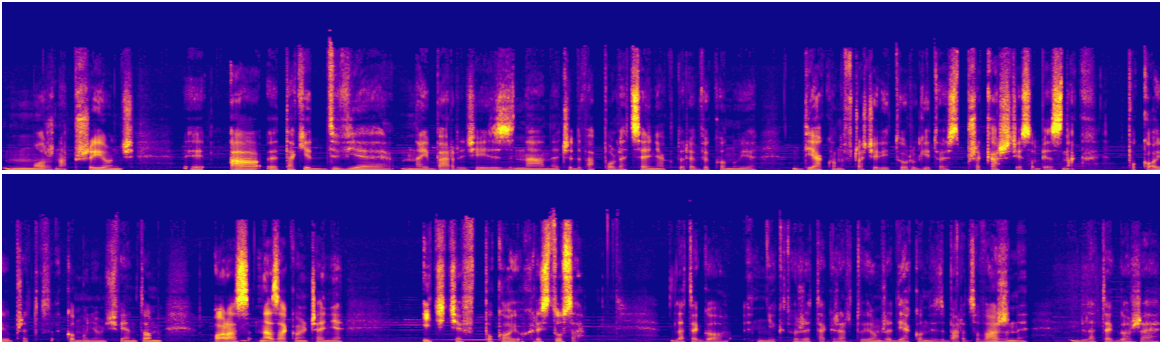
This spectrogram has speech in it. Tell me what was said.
można przyjąć. Y, a takie dwie najbardziej znane, czy dwa polecenia, które wykonuje diakon w czasie liturgii, to jest przekażcie sobie znak pokoju przed Komunią Świętą oraz na zakończenie idźcie w pokoju Chrystusa. Dlatego niektórzy tak żartują, że diakon jest bardzo ważny, dlatego że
